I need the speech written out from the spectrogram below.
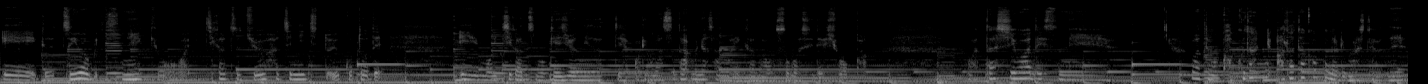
えー、月曜日ですね。今日は1月18日ということで、えー、もう1月も下旬になっておりますが皆様いかがお過ごしでしょうか。私はですねまあでも格段に暖かくなりましたよね。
